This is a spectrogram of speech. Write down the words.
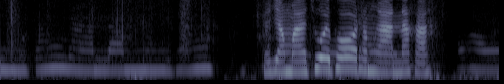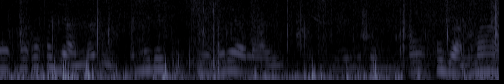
มีทั้งงานลำมีทั้งเรายังมาช่วยพ่อทำงานนะคะ เขาเอาเขาก็ขยันนะเด็กเขาไม่ได้ติดเกมไม่ได้อะไรเขาขยันมาก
